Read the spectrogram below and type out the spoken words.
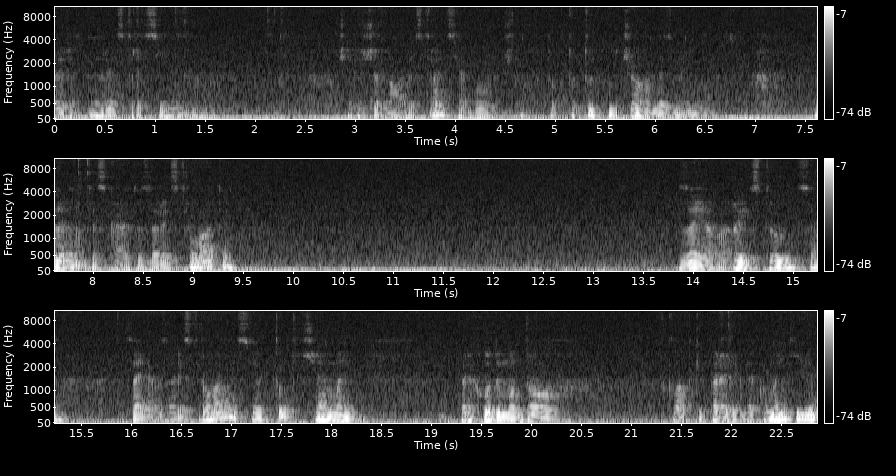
ре- реєстраційний номер через журнал реєстрації або. Тобто тут нічого не змінювалося. Далі натискаєте зареєструвати. Заява реєструється. Заява зареєструвалася і тут вже ми переходимо до вкладки перелік документів, як,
